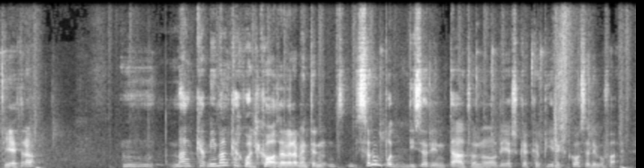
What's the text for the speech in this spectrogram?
pietra. Mm, manca, mi manca qualcosa veramente. Sono un po' disorientato. Non riesco a capire cosa devo fare.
